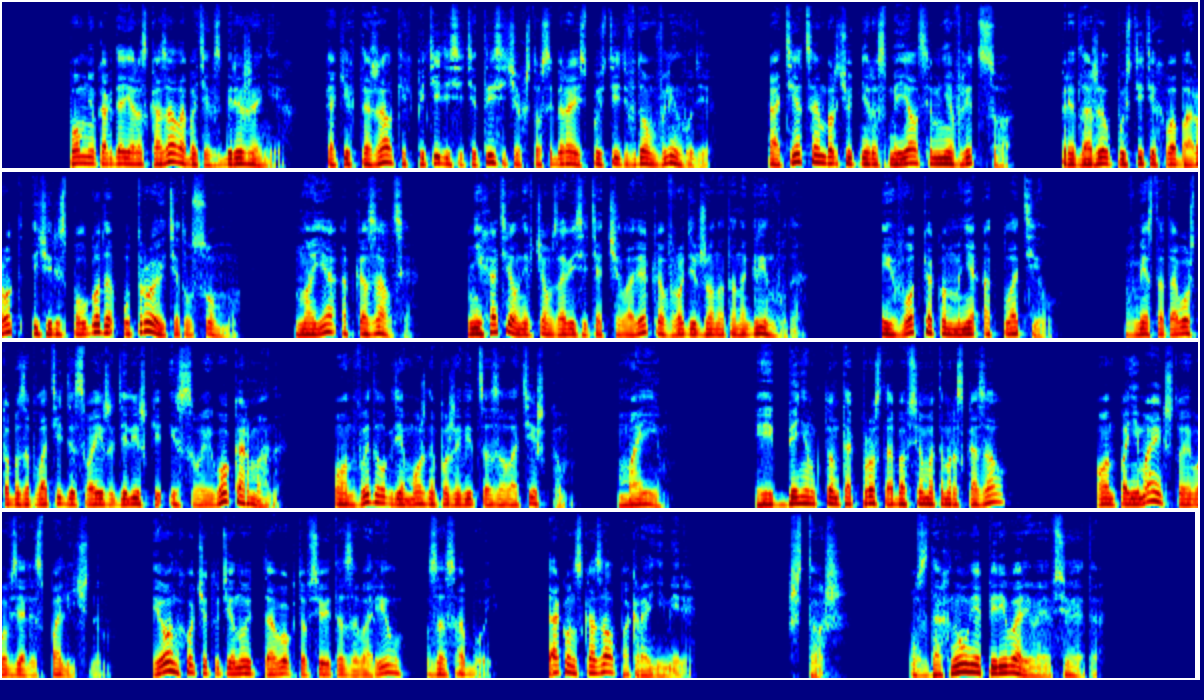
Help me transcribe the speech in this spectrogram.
Помню, когда я рассказал об этих сбережениях, каких-то жалких 50 тысячах, что собираюсь пустить в дом в Линвуде. Отец Эмбер чуть не рассмеялся мне в лицо. Предложил пустить их в оборот и через полгода утроить эту сумму. Но я отказался. Не хотел ни в чем зависеть от человека вроде Джонатана Гринвуда. И вот как он мне отплатил. Вместо того, чтобы заплатить за свои же делишки из своего кармана, он выдал, где можно поживиться золотишком. Моим. И Беннингтон так просто обо всем этом рассказал? Он понимает, что его взяли с поличным. И он хочет утянуть того, кто все это заварил, за собой. Так он сказал, по крайней мере. Что ж, вздохнул я, переваривая все это.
